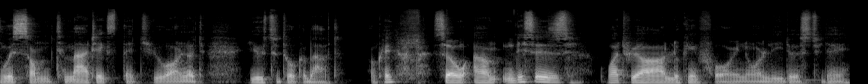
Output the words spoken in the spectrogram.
with some thematics that you are not used to talk about. Okay, so um, this is what we are looking for in our leaders today.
